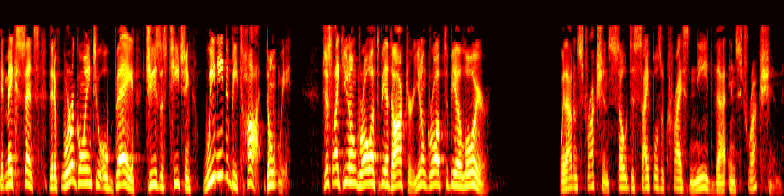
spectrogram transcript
It makes sense that if we're going to obey Jesus' teaching, we need to be taught, don't we? Just like you don't grow up to be a doctor, you don't grow up to be a lawyer without instruction. So disciples of Christ need that instruction.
